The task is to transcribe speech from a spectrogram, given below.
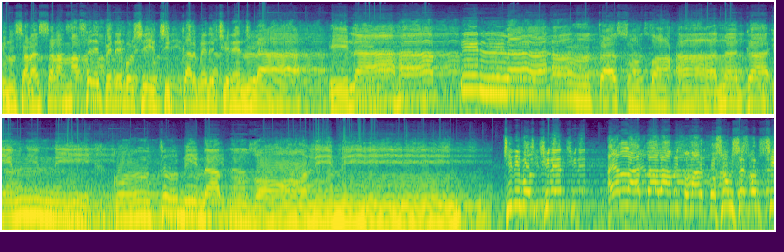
ইউনুস আলাইহিস সালাম মাছের পেটে বসে চিৎকার মেরেছিলেন যিনি বলছিলেন আল্লাহ আমি তোমার প্রশংসা করছি।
